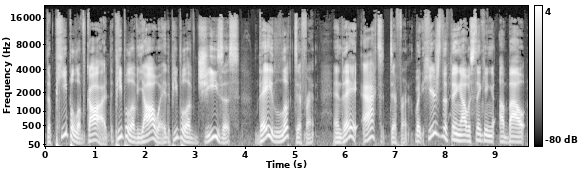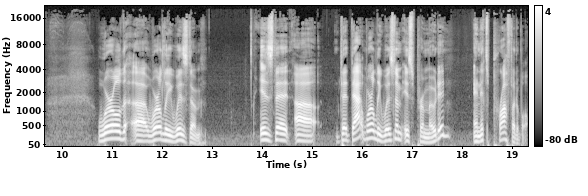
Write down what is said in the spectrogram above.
The people of God, the people of Yahweh, the people of Jesus, they look different and they act different. But here's the thing I was thinking about world uh, worldly wisdom is that uh, that that worldly wisdom is promoted and it's profitable.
